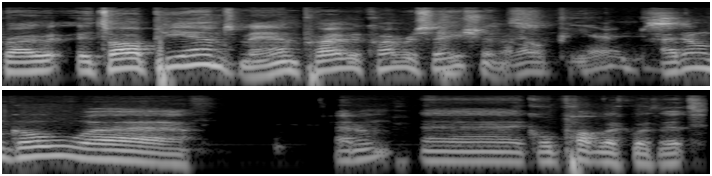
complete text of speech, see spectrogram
Private. It's all PMs, man. Private conversations. No PMs. I don't go uh I don't uh go public with it.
